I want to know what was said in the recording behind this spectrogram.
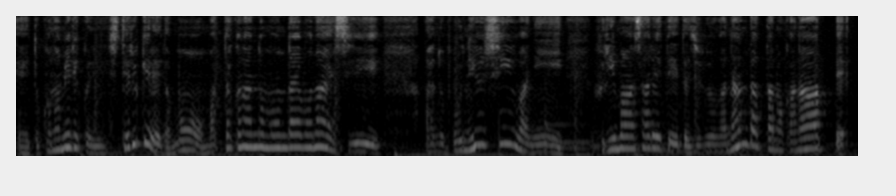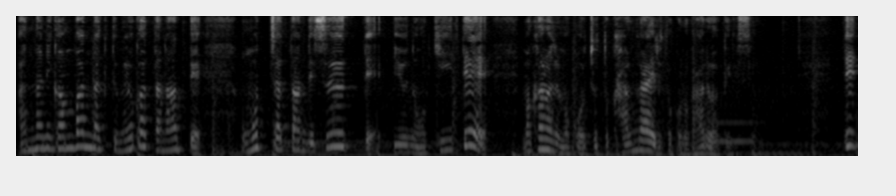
えーと、このミルクにしてるけれども全く何の問題もないしあの母乳神話に振り回されていた自分が何だったのかなってあんなに頑張んなくてもよかったなって思っちゃったんですっていうのを聞いて、まあ、彼女もこうちょっと考えるところがあるわけですよ。で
